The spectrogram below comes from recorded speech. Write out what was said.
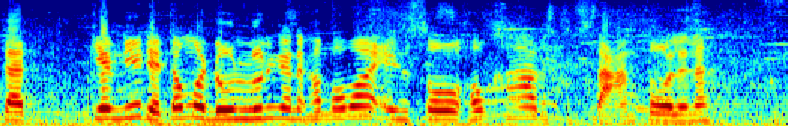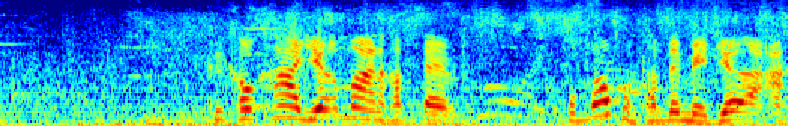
แต่เกมนี้เดี๋ยวต้องมาดูลุ้นกันนะครับ เพราะว่าเอนโซเขาฆ่า 13 ตัวเลยนะ คือเขาฆ่าเยอะมากนะครับ แต่ผมว่าผมทำดาเมจเยอะอะ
